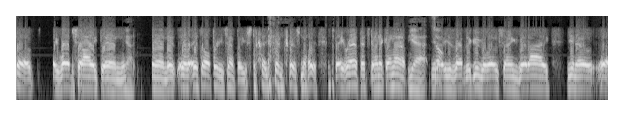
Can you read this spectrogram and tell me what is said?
a, a website, and and it, it, it's all pretty simple. You type in Chris Miller state rep, it's going to come up. Yeah. You So- know, you just have to Google those things. But I, you know, uh,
